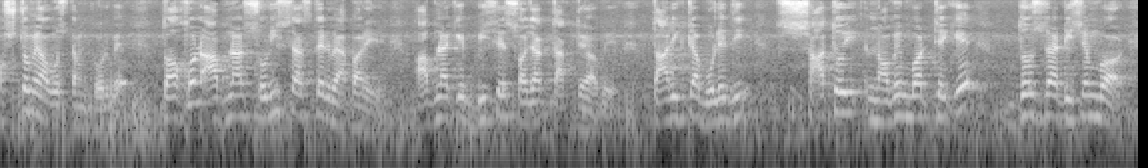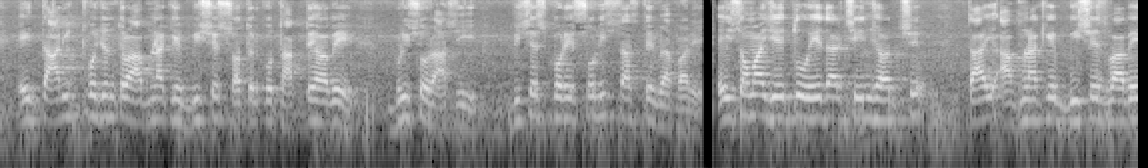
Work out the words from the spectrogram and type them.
অষ্টমে অবস্থান করবে, তখন আপনার শরীর স্বাস্থ্যের ব্যাপারে আপনাকে বিশেষ সজাগ থাকতে হবে। তারিখটা বলে দিই, সাতই নভেম্বর থেকে দোসরা ডিসেম্বর, এই তারিখ পর্যন্ত আপনাকে বিশেষ সতর্ক থাকতে হবে বৃষ রাশি, বিশেষ করে শরীর স্বাস্থ্যের ব্যাপারে। এই সময় যেহেতু ওয়েদার চেঞ্জ হচ্ছে, তাই আপনাকে বিশেষভাবে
